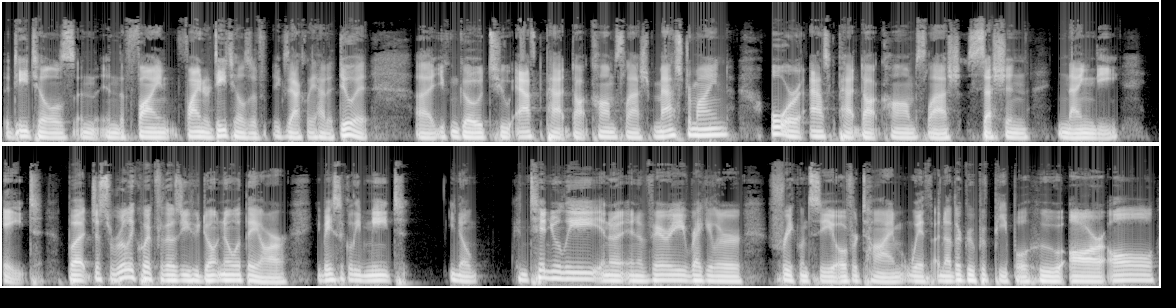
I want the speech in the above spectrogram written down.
the details and, and the fine finer details of exactly how to do it, uh, you can go to askpat.com slash mastermind or askpat.com slash session 98. But just really quick for those of you who don't know what they are, you basically meet, you know, continually in a, in a very regular frequency over time with another group of people who are all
